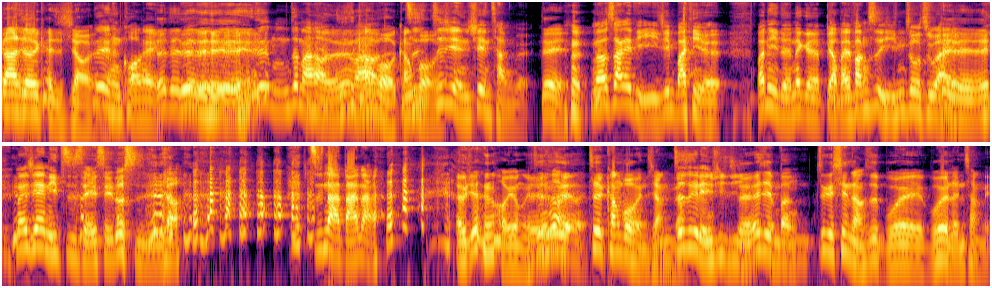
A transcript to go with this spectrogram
大家就会开始笑，对，很狂哎，对对对对对，这这蛮好的，这是 combo combo，之前现场的，对，然后上一题已经把你的把你的那个表白方式已经做出来了，那现在你指谁谁都死，你知道，指哪打哪，哎，我觉得很好用哎，这个这个 combo 很强，这是个连续剧，而且这个现场是不会不会冷场的，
